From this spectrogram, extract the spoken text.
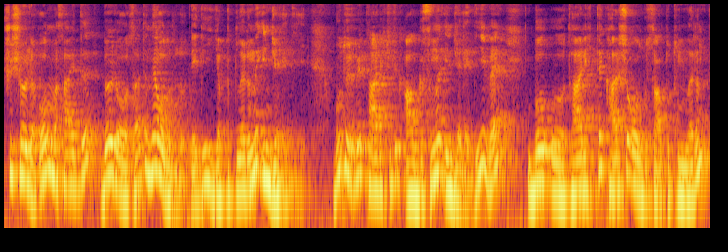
şu şöyle olmasaydı, böyle olsaydı ne olurdu dediği yapıtlarını incelediği bu tür bir tarihçilik algısını incelediği ve bu e, tarihte karşı olgusal tutumların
